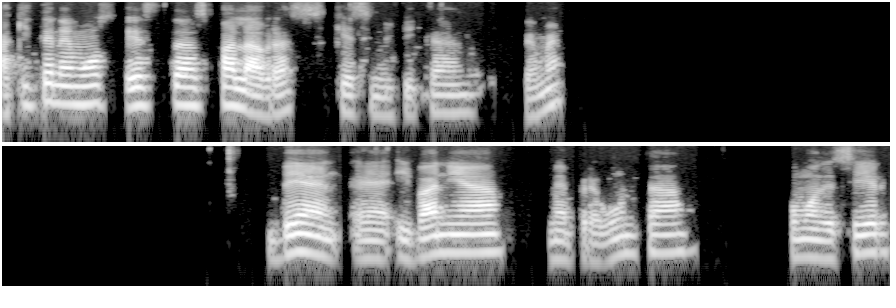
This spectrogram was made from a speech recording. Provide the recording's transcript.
Aquí tenemos estas palabras que significan. Bien, eh, Ivania me pregunta cómo decir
